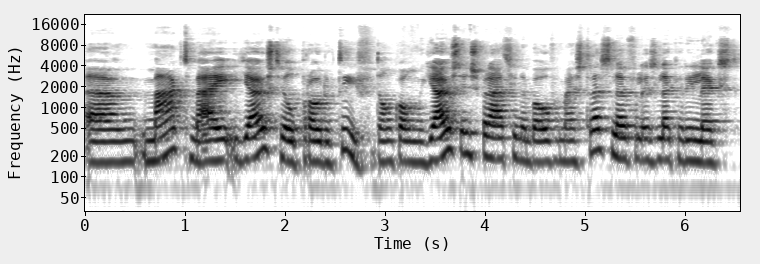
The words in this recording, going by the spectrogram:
Um, maakt mij juist heel productief. Dan komt juist inspiratie naar boven. Mijn stresslevel is lekker relaxed.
